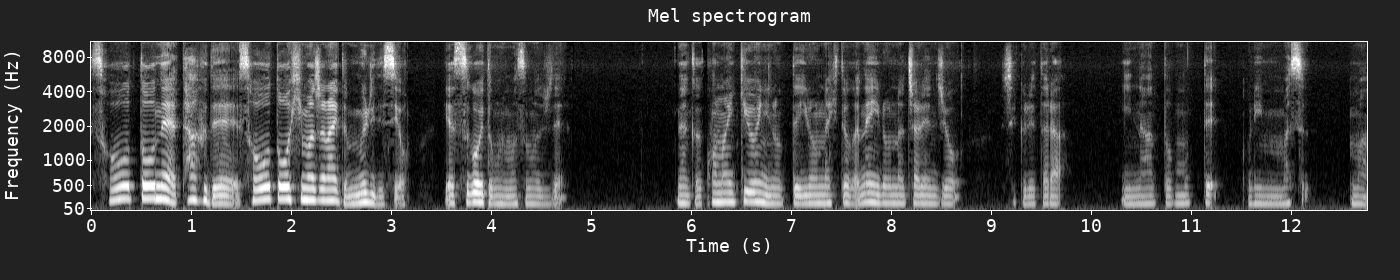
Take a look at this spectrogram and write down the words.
相当ねタフで相当暇じゃないと無理ですよ。いやすごいと思いますマジで。なんかこの勢いに乗っていろんな人がねいろんなチャレンジをしてくれたらいいなと思っております。まあ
